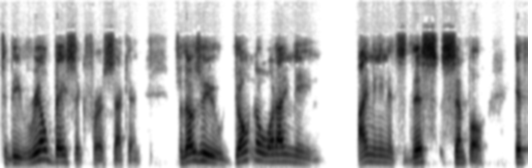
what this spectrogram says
to be real basic for a second, for those of you who don't know what I mean, I mean it's this simple. If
